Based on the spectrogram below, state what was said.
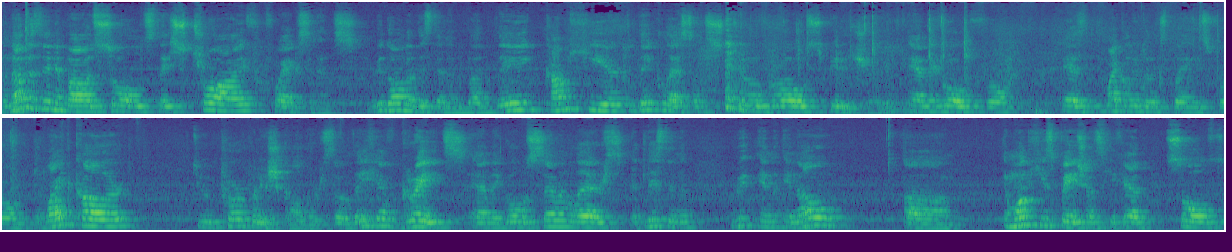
Another thing about souls, they strive for excellence. We don't understand it, but they come here to take lessons to grow spiritually. And they go from, as Michael Newton explains, from white color to purplish color. So they have grades and they go seven layers, at least in, in, in our, uh, among his patients, he had souls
